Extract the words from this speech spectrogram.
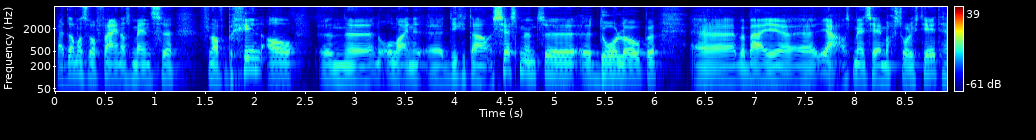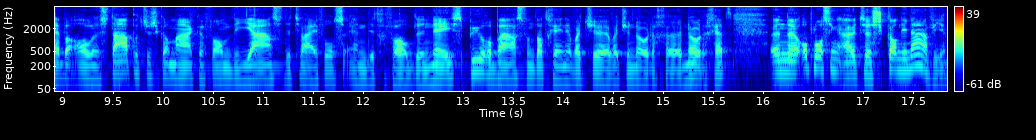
Ja, dan is het wel fijn als mensen vanaf het begin al een, een online digitaal assessment doorlopen. waarbij je, ja, als mensen helemaal gesolliciteerd hebben, al een stapeltjes kan maken van de ja's, de twijfels en in dit geval de nee's. Puur op basis van datgene wat je, wat je nodig, nodig hebt. Een oplossing uit Scandinavië.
